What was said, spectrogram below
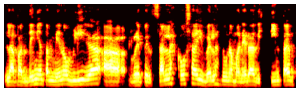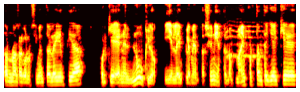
la pandemia también obliga a repensar las cosas y verlas de una manera distinta en torno al reconocimiento de la identidad, porque en el núcleo y en la implementación, y esto es lo más importante que hay que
